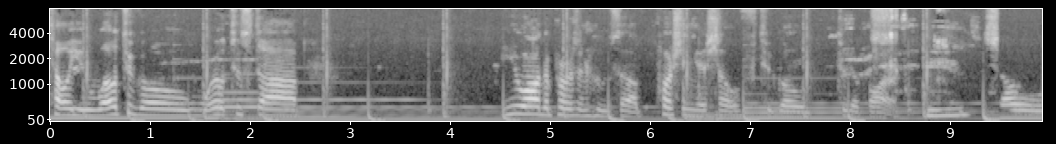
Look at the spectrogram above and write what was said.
Tell you where to go, where to stop. You are the person who's uh, pushing yourself to go to the bar. Mhm. So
